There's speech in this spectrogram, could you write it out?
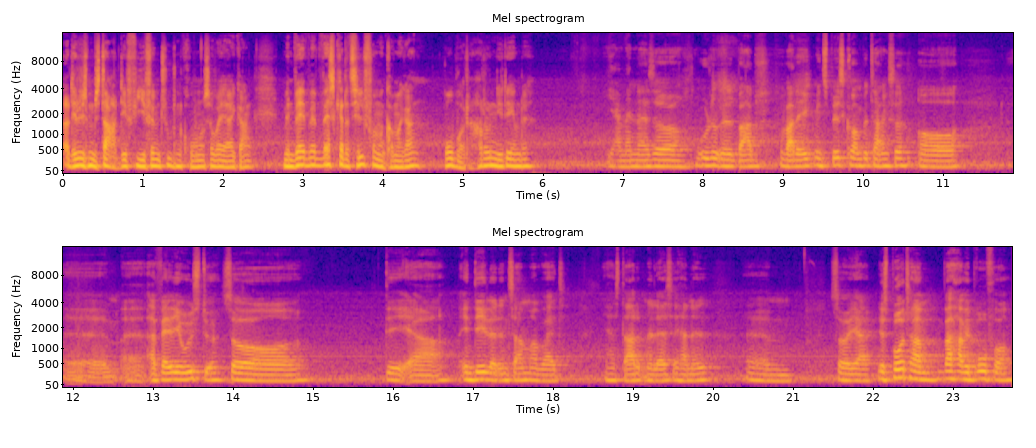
Og det er ligesom start, det er 4-5.000 kroner, så var jeg i gang. Men hvad, hvad, hvad skal der til, for at man kommer i gang? Robert, har du en idé om det? Jamen altså, umiddelbart var det ikke min spidskompetence og, øh, at vælge udstyr, så det er en del af den samarbejde, jeg har startet med Lasse hernede. Øhm, så ja, jeg spurgte ham, hvad har vi brug for,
